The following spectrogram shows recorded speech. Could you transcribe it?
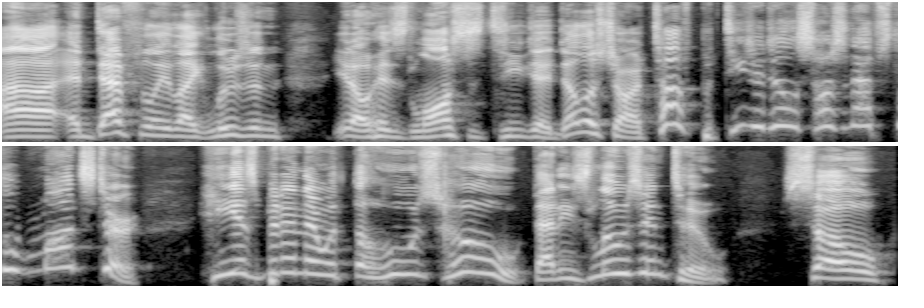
Uh, and definitely like losing, you know, his losses to TJ Dillashaw are tough, but TJ Dillashaw is an absolute monster. He has been in there with the who's who that he's losing to. So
